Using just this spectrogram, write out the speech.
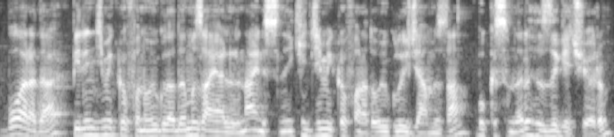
Bu arada birinci mikrofona uyguladığımız ayarların aynısını ikinci mikrofona da uygulayacağımızdan bu kısımları hızlı geçiyorum.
